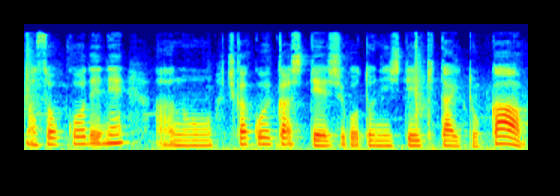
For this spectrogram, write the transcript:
まあ、そこでねあの資格を生かして仕事にしていきたいとか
